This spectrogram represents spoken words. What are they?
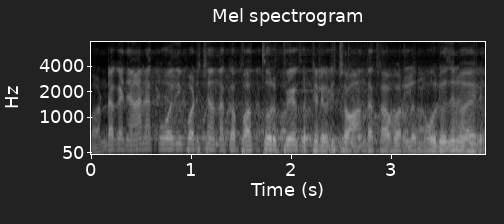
പണ്ടൊക്കെ ഞാനൊക്കെ ഓതി പഠിച്ചെന്നൊക്കെ പത്ത് ഉറുപ്പ്യ കിട്ടില്ല. ഒരു ചോന്ത കവറിൽ മൗലൂദിന് പോയാലും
